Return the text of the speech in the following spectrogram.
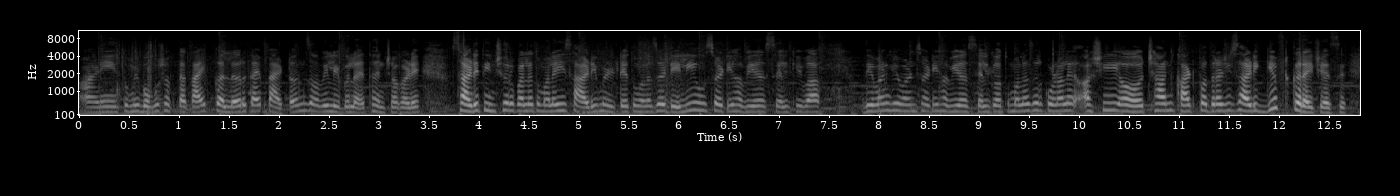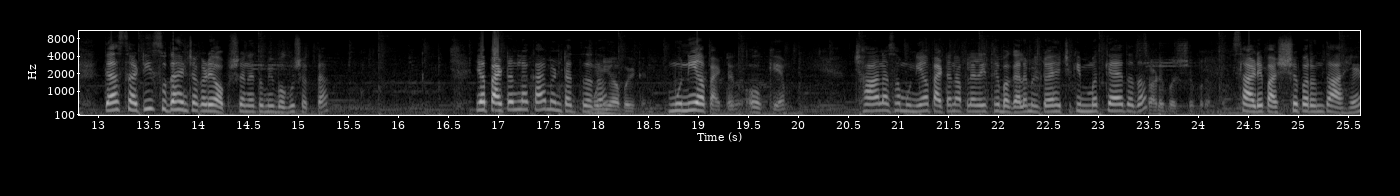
आणि तुम्ही बघू शकता काय कलर काय पॅटर्न्स अवेलेबल आहेत त्यांच्याकडे साडेतीनशे रुपयाला तुम्हाला ही साडी मिळते. तुम्हाला जर डेली यूजसाठी हवी असेल किंवा देवणघेवणसाठी हवी असेल किंवा तुम्हाला जर कोणाला अशी अ, छान काठपदराची साडी गिफ्ट करायची असेल त्यासाठी सुद्धा ह्यांच्याकडे ऑप्शन आहे. तुम्ही बघू शकता. या पॅटर्नला काय म्हणतात दादा? मुनिया पैठणी. मुनिया पॅटर्न. ओके. छान असा मुनिया पॅटर्न आपल्याला इथे बघायला मिळतो ह्याची किंमत काय आहे दादा? साडेपाचशे पर्यंत. साडेपाचशेपर्यंत आहे.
